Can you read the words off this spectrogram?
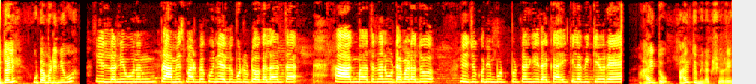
ಇದ್ದಳಿ ಊಟ ಮಾಡಿ ನೀವು? ಇಲ್ಲ ನೀವು ನಂಗೆ ಪ್ರಾಮಿಸ್ ಮಾಡಬೇಕು ನೀನು ಎಲ್ಲೂ ಬಿಟ್ಬಿಟ್ಟು ಹೋಗಲ್ಲ ಅಂತ. ಹಾಗೆ ಮಾತ್ರ ನಾನು ಊಟ ಮಾಡೋದು. ನಿಜಕ್ಕೂ ನೀವು ಬಿಟ್ಬಿಟ್ಟು ನನಗೆ ಇರೋಕೆ ಆಯ್ಕಿಲ್ಲ ಬಿಕ್ಕಿಯವ್ರೆ ಆಯಿತು ಆಯಿತು ಮೀನಾಕ್ಷಿ ಅವರೇ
